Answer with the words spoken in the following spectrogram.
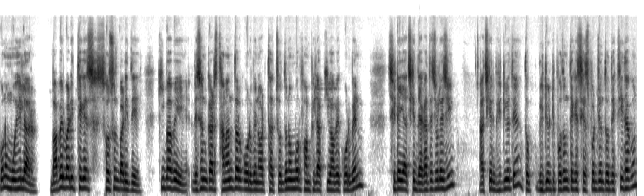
কোনো মহিলার বাপের বাড়ির থেকে শ্বশুর বাড়িতে কীভাবে রেশন কার্ড স্থানান্তর করবেন, অর্থাৎ চোদ্দ নম্বর ফর্ম ফিল আপ কীভাবে করবেন, সেটাই আজকে দেখাতে চলেছি। আজকের ভিডিওতে। তো ভিডিওটি প্রথম থেকে শেষ পর্যন্ত দেখতেই থাকুন।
